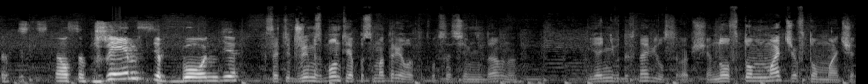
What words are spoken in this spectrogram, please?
Батиста снялся в Джеймсе Бонде. Кстати, Джеймс Бонд я посмотрел этот вот совсем недавно. Я не вдохновился вообще. Но в том матче, в том матче,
